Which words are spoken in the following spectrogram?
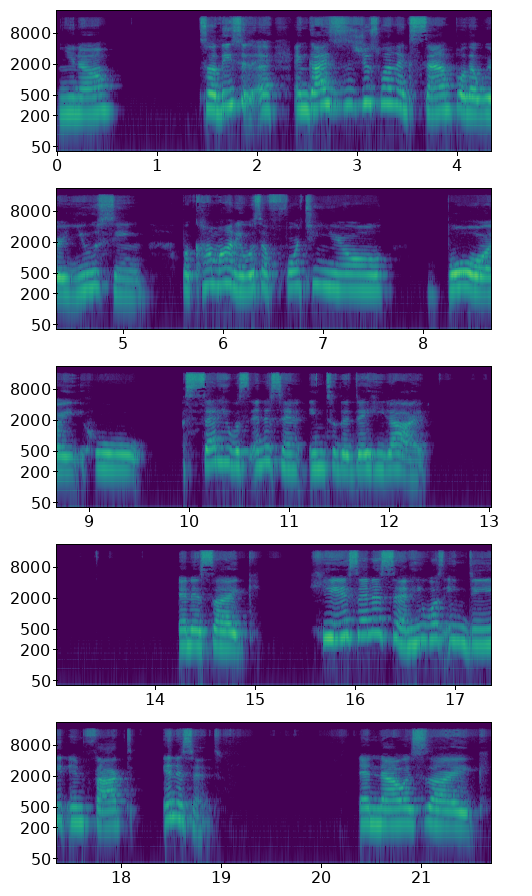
you know? So these uh, and guys this is just one example that we're using but come on it was a 14 year old boy who said he was innocent into the day he died. And it's like he is innocent. He was indeed in fact innocent. And now it's like,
